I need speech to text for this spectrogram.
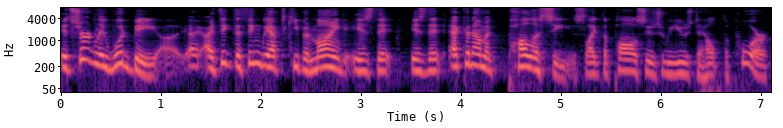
It certainly would be. I think the thing we have to keep in mind is that is that economic policies, like the policies we use to help the poor,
